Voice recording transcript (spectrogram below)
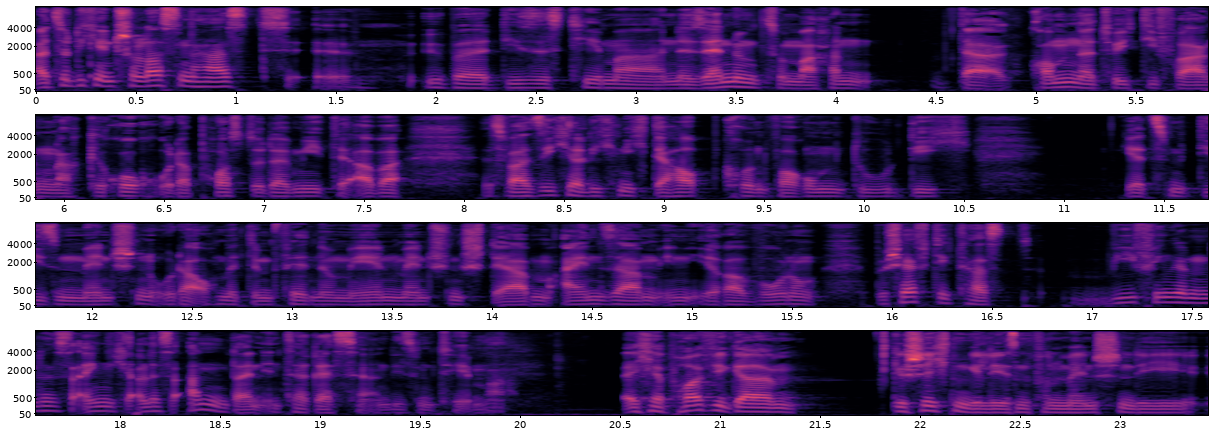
Als du dich entschlossen hast, äh, über dieses Thema eine Sendung zu machen, da kommen natürlich die Fragen nach Geruch oder Post oder Miete, aber es war sicherlich nicht der Hauptgrund, warum du dich jetzt mit diesem Menschen oder auch mit dem Phänomen Menschen sterben einsam in ihrer Wohnung beschäftigt hast. Wie fing denn das eigentlich alles an, dein Interesse an diesem Thema? Ich habe häufiger Geschichten gelesen von Menschen, die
